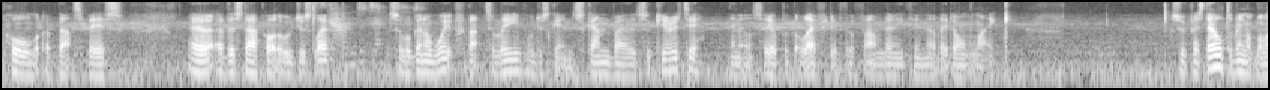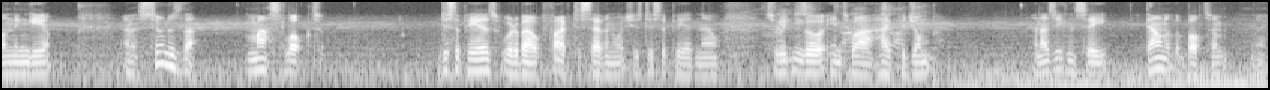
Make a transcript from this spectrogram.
pull of that space uh, of the starport that we've just left. So we're going to wait for that to leave. We're just getting scanned by the security and it'll say up at the left if they've found anything that they don't like so we pressed L to bring up the landing gear, and as soon as that mass locked disappears, we're about 5 to 7, which has disappeared now. So we can go into our hyper jump, and as you can see, down at the bottom, right,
